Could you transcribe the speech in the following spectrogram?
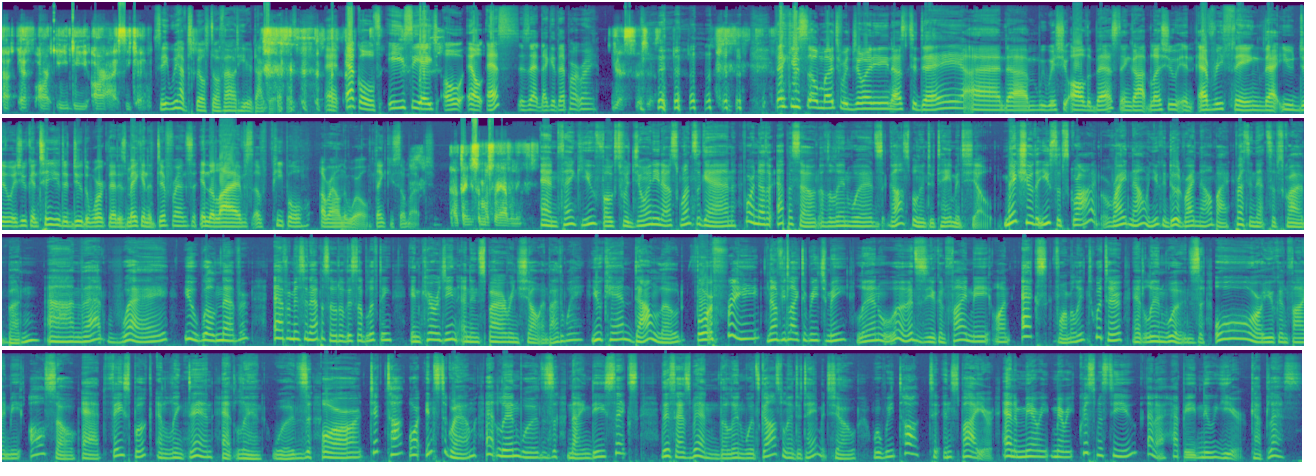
Uh, F R E D R I C K. See, we have to spell stuff out here, Dr. Echols. and Echols, E C H O L S. Is that, did I get that part right? Yes, yes, yes. Thank you so much for joining us today. And um, we wish you all the best and God bless you in everything that you do as you continue to do the work that is making a difference in the lives of people around the world. Thank you so much. Uh, thank you so much for having me. And thank you, folks, for joining us once again for another episode of the Lin Woods Gospel Entertainment Show. Make sure that you subscribe right now, and you can do it right now by pressing that subscribe button. And that way, you will never ever miss an episode of this uplifting, encouraging, and inspiring show. And by the way, you can download for free. Now, if you'd like to reach me, Lin Woods, you can find me on X, formerly Twitter, at Lin Woods. Or you can find me also at Facebook and LinkedIn at Lin Woods, or TikTok or Instagram at Lin Woods 96. This has been the Lin Woods Gospel Entertainment Show, where we talk to inspire. And a Merry, Merry Christmas to you and a Happy New Year. God bless.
